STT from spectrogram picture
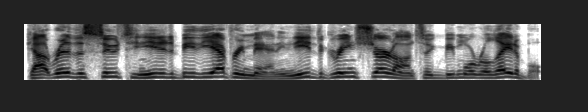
Got rid of the suits. He needed to be the everyman. He needed the green shirt on so he could be more relatable.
